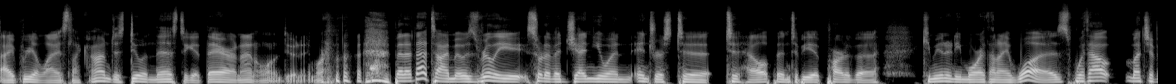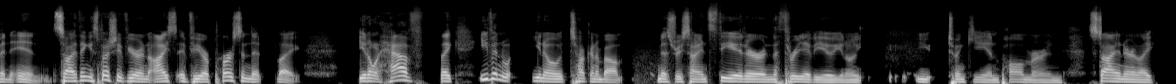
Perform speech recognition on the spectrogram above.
I realized like I'm just doing this to get there, and I don't want to do it anymore. but at that time, it was really sort of a genuine interest to to help and to be a part of a community more than I was without much of an in. So I think especially if you're an ice, if you're a person that like you don't have like even you know talking about mystery science theater and the three of you, you know, you, Twinkie and Palmer and Steiner, like,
